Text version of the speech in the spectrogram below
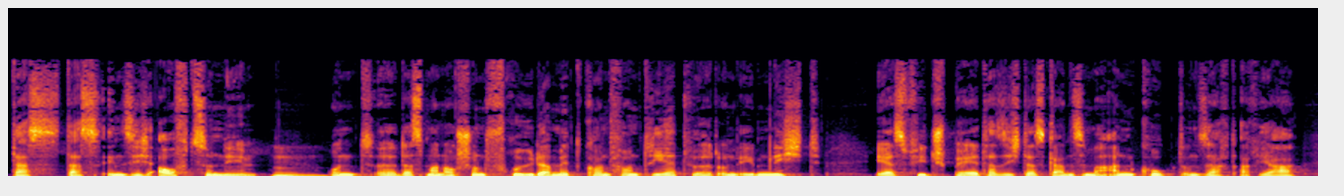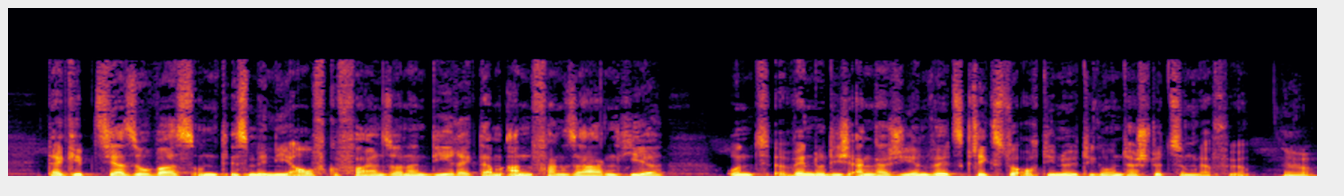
das, das in sich aufzunehmen. Mhm. Und äh, dass man auch schon früh damit konfrontiert wird und eben nicht erst viel später sich das Ganze mal anguckt und sagt, ach ja, da gibt's ja sowas und ist mir nie aufgefallen, sondern direkt am Anfang sagen, hier, Und wenn du dich engagieren willst, kriegst du auch die nötige Unterstützung dafür. Ja.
